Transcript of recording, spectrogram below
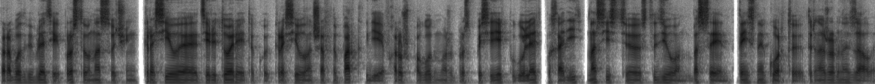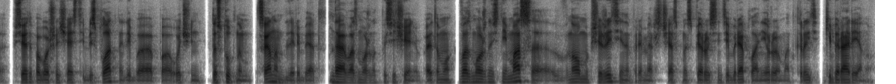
поработать в библиотеке. Просто у нас очень красивая территория, такой красивый ландшафтный парк, где в хорошую погоду можно просто посидеть, погулять, походить. У нас есть э, стадион, бассейн, теннисные корты, тренажерные залы. Все это по большей части бесплатно бесплатно, либо по очень доступным ценам для ребят, да, возможно, к посещению. Поэтому возможностей масса. В новом общежитии, например, сейчас мы с 1 сентября планируем открыть киберарену.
